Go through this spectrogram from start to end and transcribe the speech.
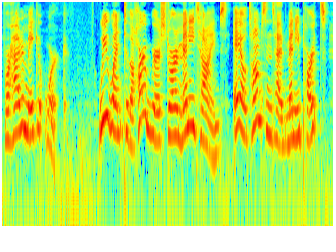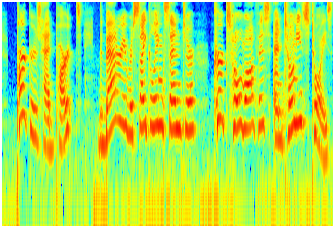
for how to make it work. We went to the hardware store many times. A.L. Thompson's had many parts, Parker's had parts, the Battery Recycling Center, Kirk's Home Office, and Tony's Toys.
